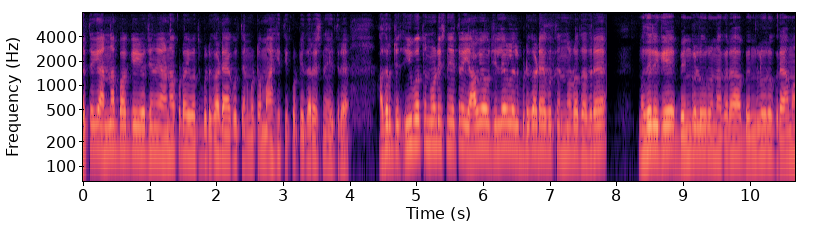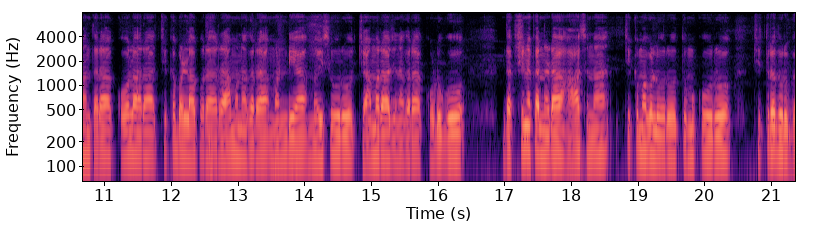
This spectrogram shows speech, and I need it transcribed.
ಜೊತೆಗೆ ಅನ್ನಭಾಗ್ಯ ಯೋಜನೆ ಹಣ ಕೂಡ ಇವತ್ತು ಬಿಡುಗಡೆ ಆಗುತ್ತೆ ಅಂದ್ಬಿಟ್ಟು ಮಾಹಿತಿ ಕೊಟ್ಟಿದ್ದಾರೆ ಸ್ನೇಹಿತರೆ. ಅದ್ರ ಇವತ್ತು ನೋಡಿ ಸ್ನೇಹಿತರೆ, ಯಾವ್ಯಾವ ಜಿಲ್ಲೆಗಳಲ್ಲಿ ಬಿಡುಗಡೆ ಆಗುತ್ತೆ ಅಂತ ನೋಡೋದಾದರೆ, ಮೊದಲಿಗೆ ಬೆಂಗಳೂರು ನಗರ, ಬೆಂಗಳೂರು ಗ್ರಾಮಾಂತರ, ಕೋಲಾರ, ಚಿಕ್ಕಬಳ್ಳಾಪುರ, ರಾಮನಗರ, ಮಂಡ್ಯ, ಮೈಸೂರು, ಚಾಮರಾಜನಗರ, ಕೊಡಗು, ದಕ್ಷಿಣ ಕನ್ನಡ, ಹಾಸನ, ಚಿಕ್ಕಮಗಳೂರು, ತುಮಕೂರು, ಚಿತ್ರದುರ್ಗ,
